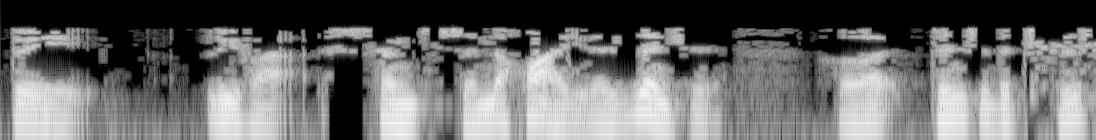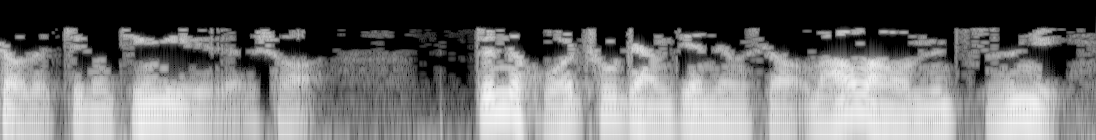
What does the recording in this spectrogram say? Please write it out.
对律法神神的话语的认识和真实的持守的这种经历的时候，真的活出这样的见证的时候，往往我们子女。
